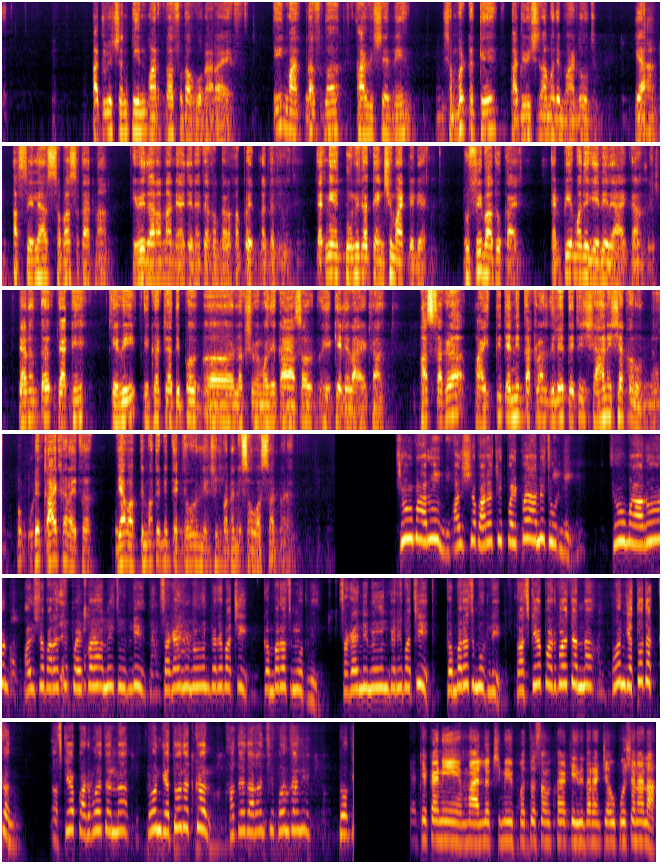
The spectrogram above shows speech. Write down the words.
अधिवेशन तीन मार्चला सुद्धा होणार आहे. तीन मार्चला सुद्धा हा विषय मी शंभर टक्के अधिवेशनामध्ये मांडून या असलेल्या सभासदांना ठेवीदारांना न्याय देण्याच्या संदर्भाचा प्रयत्न करेल त्यांनी एक भूमिका त्यांची मांडलेली आहे. दुसरी बाजू काय? एमपीए मध्ये गेलेले आहे का? त्यानंतर त्यांनी ठेवी इकडच्या दीपक लक्ष्मीमध्ये काय असं हे केलेलं आहे का? हा सगळ्या माहिती त्यांनी तक्रार दिली त्याची शहानिशा करून पुढे काय करायचं? या बाबतीमध्ये मी त्यांच्यावरून निश्चितपणाने संवाद साधणार आहे. जीव मारून आयुष्यभराची पैपय आम्ही तोडली जीव मारून आयुष्यभराची पैपय आम्ही तोडली सगळ्यांनी मिळून गरिबाची कंबरच मोडली. सगळ्यांनी मिळून गरिबाची कंबरच मोडली. राजकीय पाठबळ त्यांना कोण घेतो दक्कल? राजकीय पाठबळ त्यांना कोण घेतो दक्कल? खातेदारांची बंद झाली. या ठिकाणी महालक्ष्मी पतसंस्था ठेवीदारांच्या उपोषणाला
